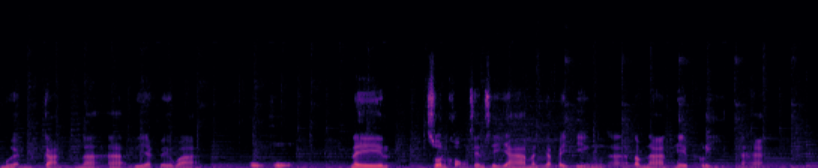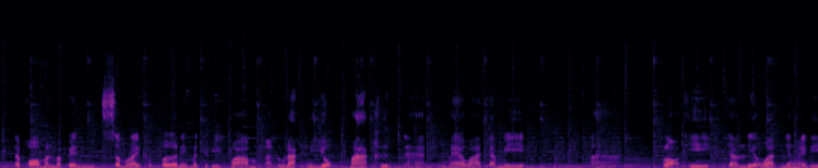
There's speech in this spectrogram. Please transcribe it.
เหมือนกันนะฮะ เรียกได้ว่า โอ้โห ในส่วนของเซนเซย่ามันจะไปอิงอตำนานเทพกรีกนะฮะ แต่พอมันมาเป็นซามูไรทูเปอร์นี่มันจะมีความอนุรักษ์นิยมมากขึ้นนะฮะถึงแม้ว่าจะมีเกราะที่จะเรียกว่ายังไงดี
